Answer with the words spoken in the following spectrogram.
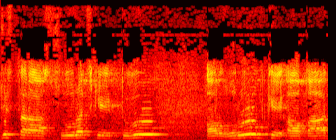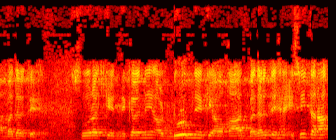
جس طرح سورج کے طلوع اور غروب کے اوقات بدلتے ہیں، سورج کے نکلنے اور ڈوبنے کے اوقات بدلتے ہیں، اسی طرح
